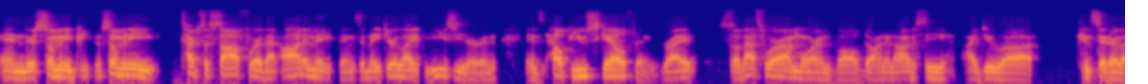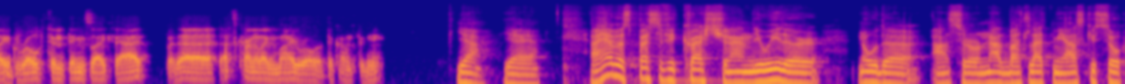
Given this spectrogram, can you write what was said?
and there's so many so many types of software that automate things and make your life easier and, and help you scale things right So that's where I'm more involved on. And obviously, I do uh, consider like growth and things like that. But uh, that's kind of like my role at the company. Yeah, yeah, yeah. I have a specific question, and you either know the answer or not but let me ask you. So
